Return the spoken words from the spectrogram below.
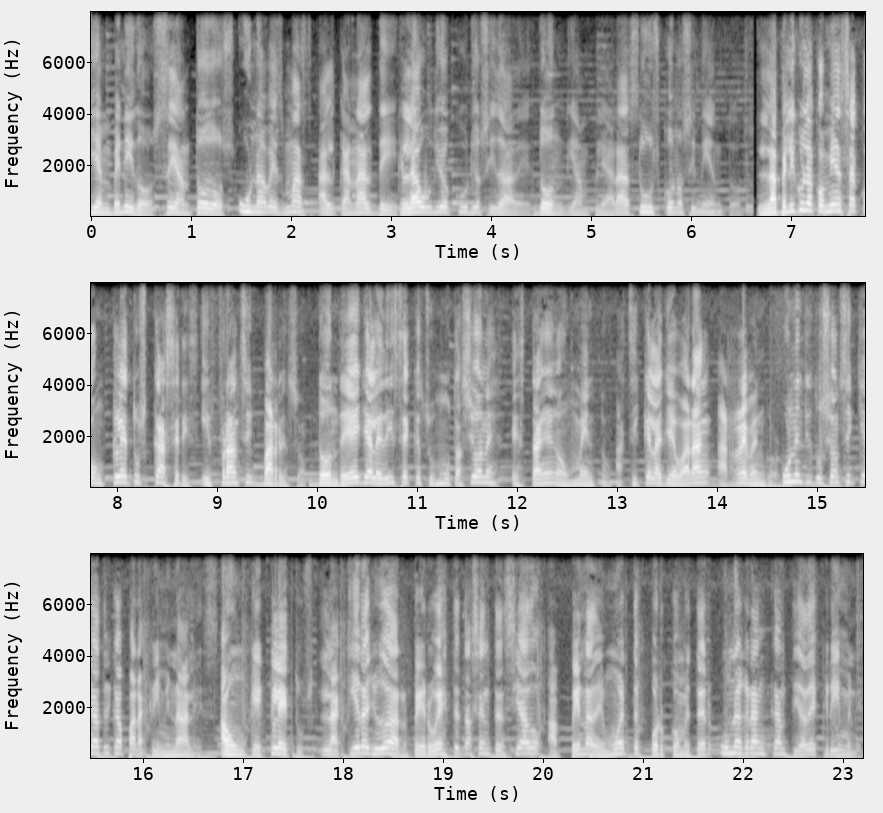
Bienvenidos sean todos una vez más al canal de Claudio Curiosidades, donde ampliarás tus conocimientos. La película comienza con Cletus Cáceres y Francis Barrinson, donde ella le dice que sus mutaciones están en aumento, así que la llevarán a Revengor, una institución psiquiátrica para criminales. Aunque Cletus la quiere ayudar, pero este está sentenciado a pena de muerte por cometer una gran cantidad de crímenes.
